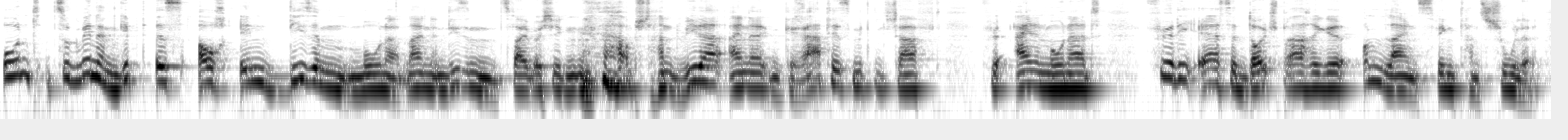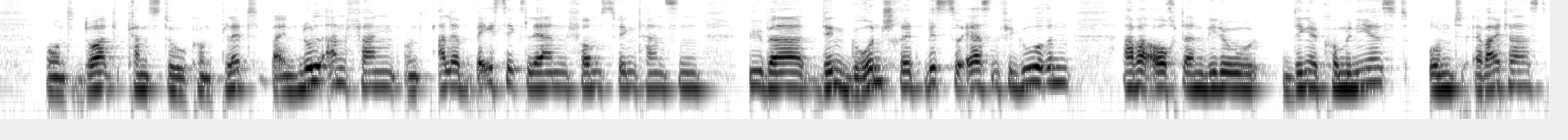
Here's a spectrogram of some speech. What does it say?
Und zu gewinnen gibt es auch in diesem Monat, nein, in diesem zweiwöchigen Abstand wieder eine Gratis-Mitgliedschaft für einen Monat für die erste deutschsprachige Online-Swingtanzschule. Und dort kannst du komplett bei Null anfangen und alle Basics lernen vom Swingtanzen über den Grundschritt bis zu ersten Figuren, aber auch dann, wie du Dinge kombinierst und erweiterst.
